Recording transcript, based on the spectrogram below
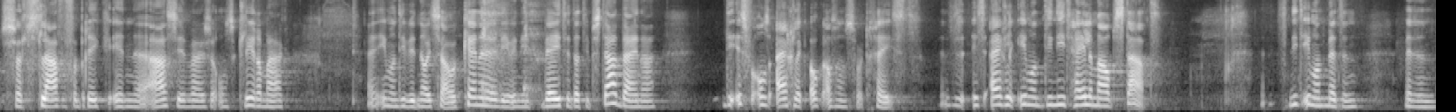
soort slavenfabriek in uh, Azië waar ze onze kleren maken. En iemand die we nooit zouden kennen, die we niet weten dat die bestaat bijna. die is voor ons eigenlijk ook als een soort geest. Het is eigenlijk iemand die niet helemaal bestaat. Het is niet iemand met een, met een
